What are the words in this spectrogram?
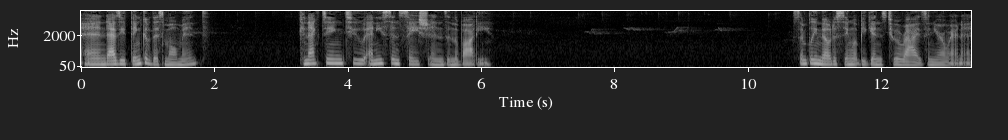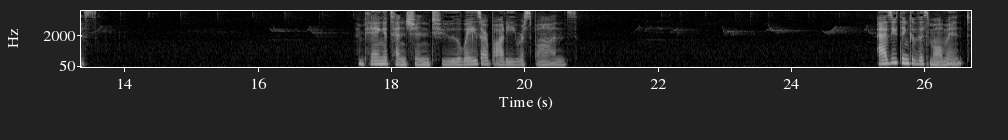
And as you think of this moment, connecting to any sensations in the body. Simply noticing what begins to arise in your awareness. And paying attention to the ways our body responds. As you think of this moment,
